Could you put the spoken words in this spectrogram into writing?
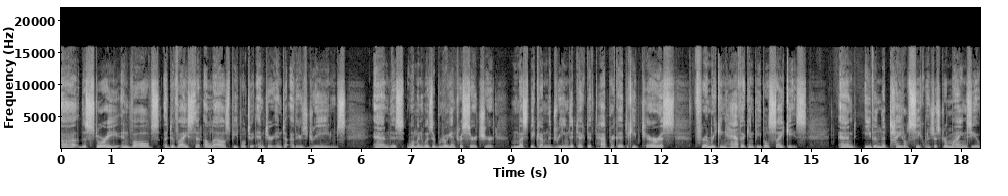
Uh, the story involves a device that allows people to enter into others' dreams. And this woman, who is a brilliant researcher, must become the dream detective Paprika to keep terrorists from wreaking havoc in people's psyches. And even the title sequence just reminds you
